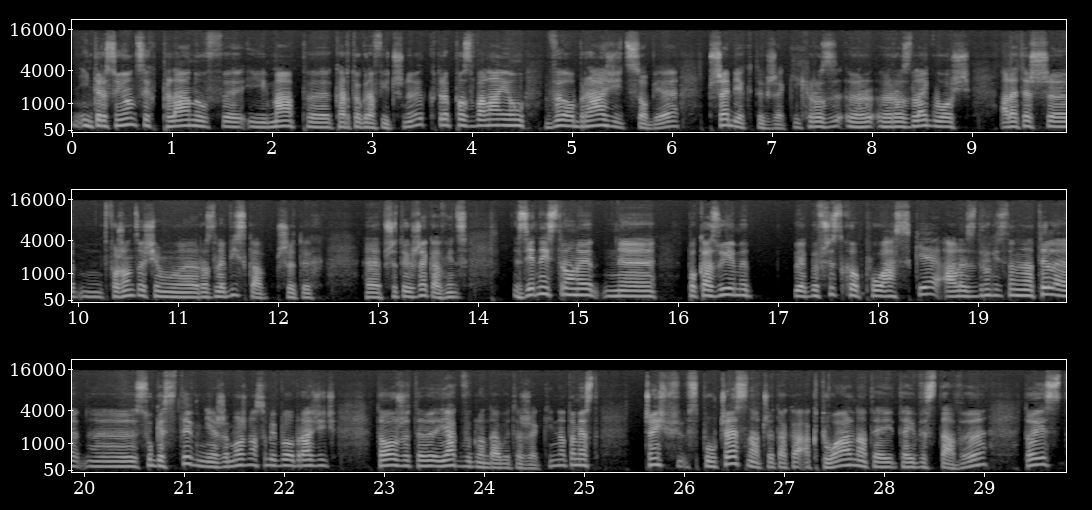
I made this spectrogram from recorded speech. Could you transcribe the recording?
interesujących planów e, i map e, kartograficznych, które pozwalają wyobrazić sobie przebieg tych rzek, ich roz, rozległość, ale też tworzące się rozlewiska przy tych, przy tych rzekach. Więc z jednej strony pokazujemy jakby wszystko płaskie, ale z drugiej strony na tyle y, sugestywnie, że można sobie wyobrazić to, że te, jak wyglądały te rzeki. Natomiast część współczesna, czy taka aktualna tej, tej wystawy, to jest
